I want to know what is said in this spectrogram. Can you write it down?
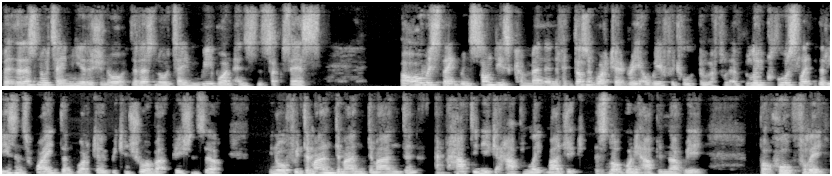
But there is no time here, as you know. There is no time. We want instant success. I always think when somebody's come in and if it doesn't work out right away, if we, if we look closely at the reasons why it didn't work out, we can show a bit of patience there. You know, if we demand, demand, demand and have to make it happen like magic, it's not going to happen that way. But hopefully,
